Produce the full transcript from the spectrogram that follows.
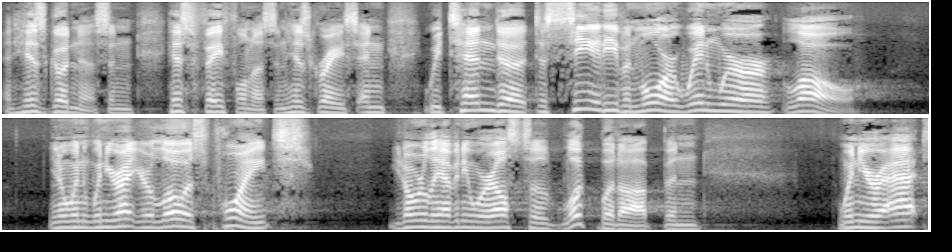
and His goodness and His faithfulness and His grace. And we tend to, to see it even more when we're low you know, when, when you're at your lowest point, you don't really have anywhere else to look but up. And when you're at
